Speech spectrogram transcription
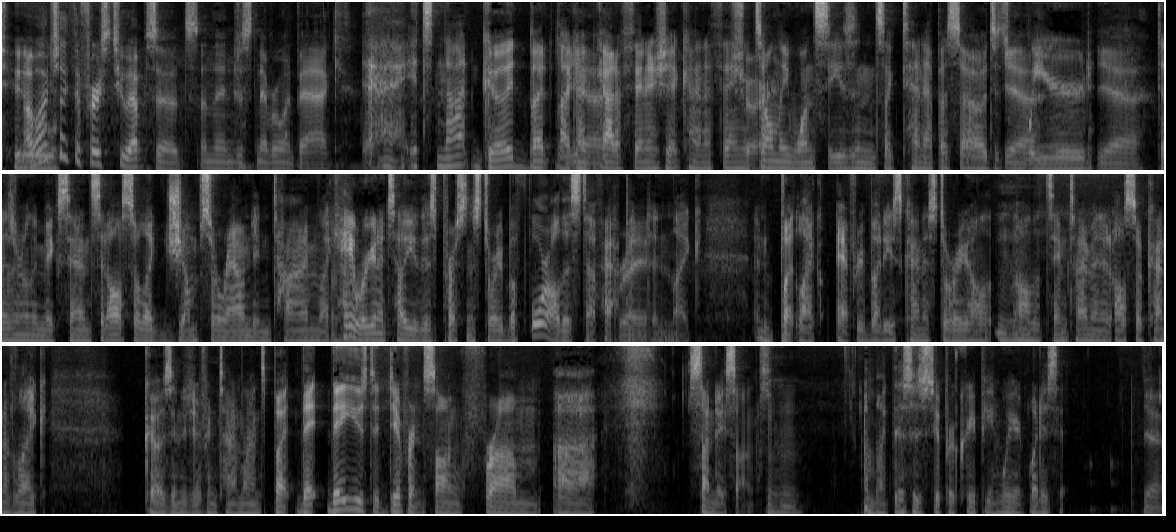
two. I watched like the first two episodes and then just never went back. it's not good, but like Yeah. I gotta finish it, kind of thing. It's only one season. It's like ten episodes. It's Yeah. weird. Yeah. doesn't really make sense. It also like jumps around in time. Like, hey, Uh-huh. we're gonna tell you this person's story before all this stuff happened, Right. and like, and but like everybody's kind of story all Mhm. all at the same time, and it also kind of like goes into different timelines. But they they used a different song from uh, Sunday songs. hmm I'm like, this is super creepy and weird. What is it? Yeah.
